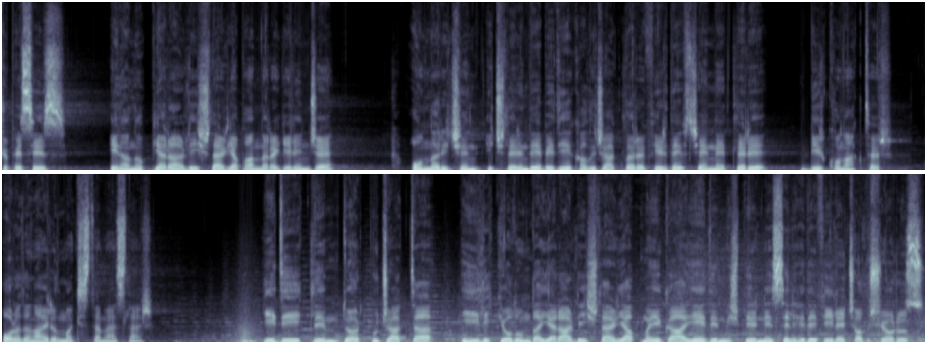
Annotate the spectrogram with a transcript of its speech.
Şüphesiz inanıp yararlı işler yapanlara gelince, onlar için içlerinde ebedi kalacakları Firdevs cennetleri bir konaktır. Oradan ayrılmak istemezler. Yedi iklim dört bucakta iyilik yolunda yararlı işler yapmayı gaye edilmiş bir nesil hedefiyle çalışıyoruz.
